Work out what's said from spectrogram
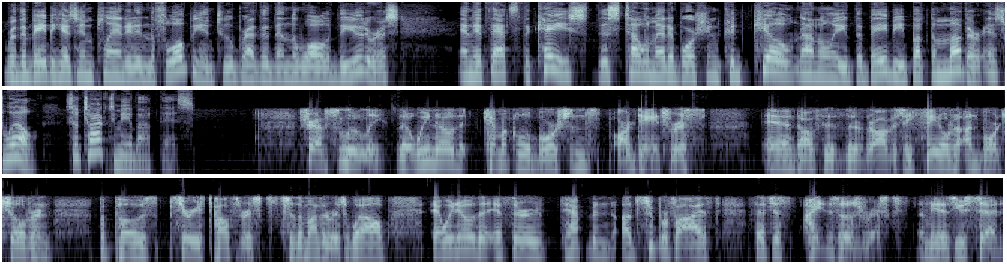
where the baby has implanted in the fallopian tube rather than the wall of the uterus. And if that's the case, this telemed abortion could kill not only the baby, but the mother as well. So, talk to me about this. Sure, absolutely. We know that chemical abortions are dangerous, and obviously they're obviously fatal to unborn children, but pose serious health risks to the mother as well. And we know that if they're happen unsupervised, that just heightens those risks. I mean, as you said,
